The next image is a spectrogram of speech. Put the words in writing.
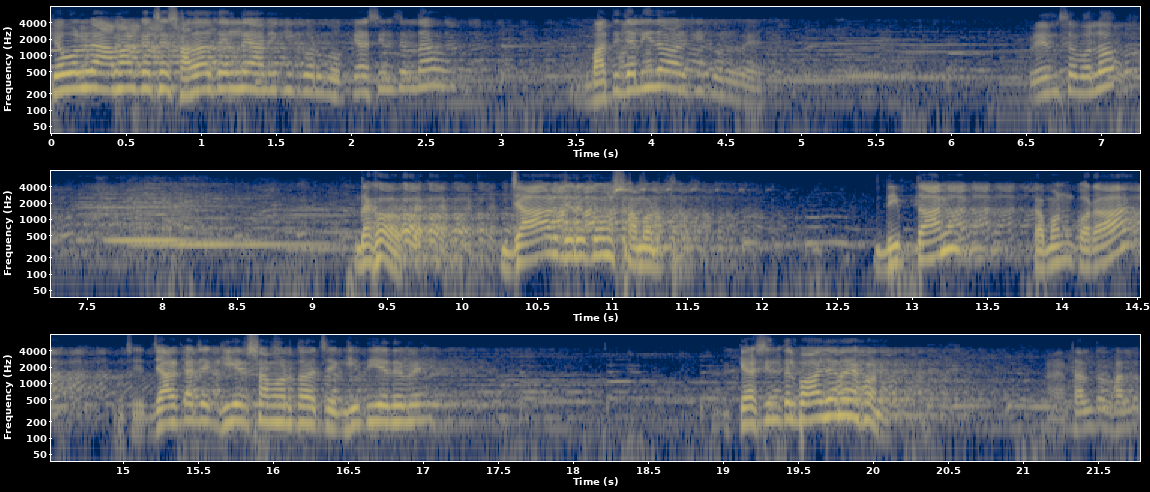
কেউ বলবে আমার কাছে সাদা তেল নেই, আমি কি করব? কেরাসিন তেল দাও, বাতি জ্বালিয়ে দাও, আর কি করবে? প্রেম সে বলো। দেখো, যার যেরকম সামর্থ্য দীপদান তেমন করা উচিত। যার কাছে ঘিয়ের সামর্থ্য আছে, ঘি দিয়ে দেবে। কেরাসিন তেল পাওয়া যায় না এখন? হ্যাঁ তাহলে তো ভালো।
